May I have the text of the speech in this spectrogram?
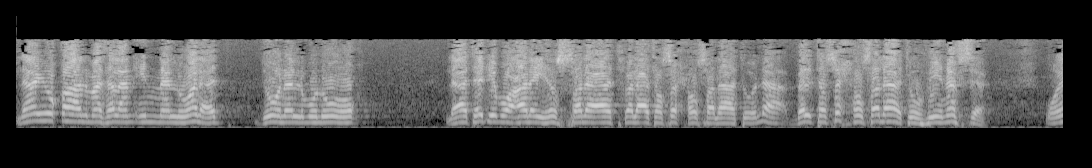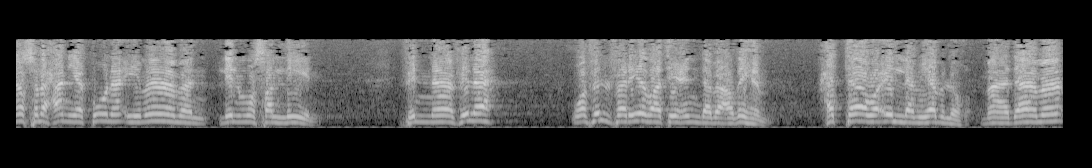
لا يقال مثلا إن الولد دون البلوغ لا تجب عليه الصلاة فلا تصح صلاته. لا بل تصح صلاته في نفسه. ويصلح أن يكون إماما للمصلين في النافلة وفي الفريضة عند بعضهم حتى وإن لم يبلغ ما دام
